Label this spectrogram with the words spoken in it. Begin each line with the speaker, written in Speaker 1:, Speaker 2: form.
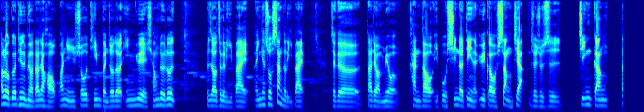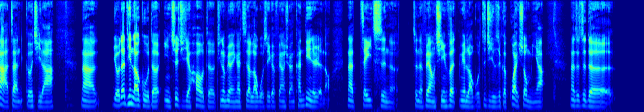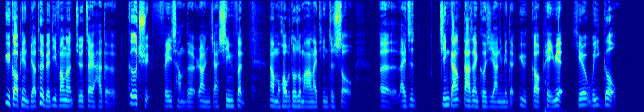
Speaker 1: Hello，各位听众朋友，大家好，欢迎收听本周的音乐相对论。不知道这个礼拜，应该说上个礼拜，这个大家有没有看到一部新的电影的预告上架？这就是《金刚大战哥吉拉》。那有在听老谷的影视集结号的听众朋友，应该知道老谷是一个非常喜欢看电影的人哦。那这一次呢？真的非常兴奋，因为老国自己就是个怪兽迷啊。那这次的预告片比较特别的地方呢，就是在他的歌曲非常的让人家兴奋。那我们话不多说，马上来听这首呃来自《金刚大战哥吉拉》里面的预告配乐。Here we go。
